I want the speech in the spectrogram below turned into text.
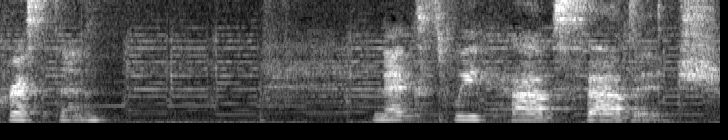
Kristen. Next we have Savage.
